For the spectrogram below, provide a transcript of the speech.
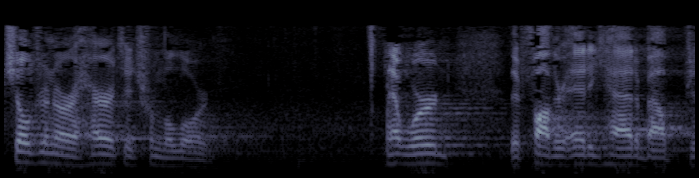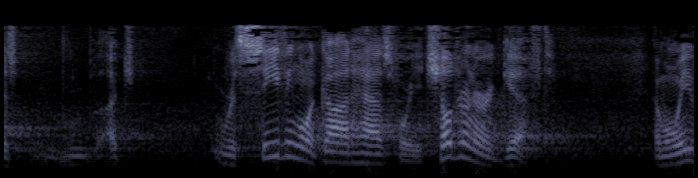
children are a heritage from the Lord. That word that Father Eddie had about just uh, receiving what God has for you. Children are a gift. And when we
